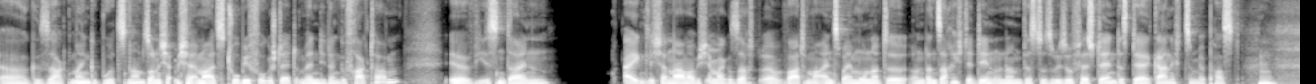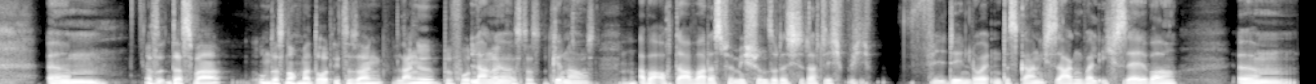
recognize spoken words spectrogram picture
äh, gesagt, meinen Geburtsnamen, sondern ich habe mich ja immer als Tobi vorgestellt und wenn die dann gefragt haben, äh, wie ist denn dein eigentlicher Name, habe ich immer gesagt, äh, warte mal ein, zwei Monate und dann sage ich dir den und dann wirst du sowieso feststellen, dass der gar nicht zu mir passt. Hm. Ähm, Also das war, um das nochmal deutlich zu sagen, lange bevor du Lange, gemerkt hast, dass du trans genau. bist. Mhm. Aber auch da war das für mich schon so, dass ich dachte, ich, ich will den Leuten das gar nicht sagen, weil ich selber ähm,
